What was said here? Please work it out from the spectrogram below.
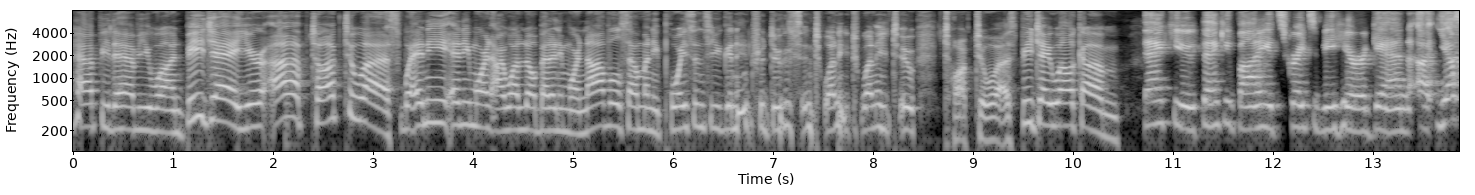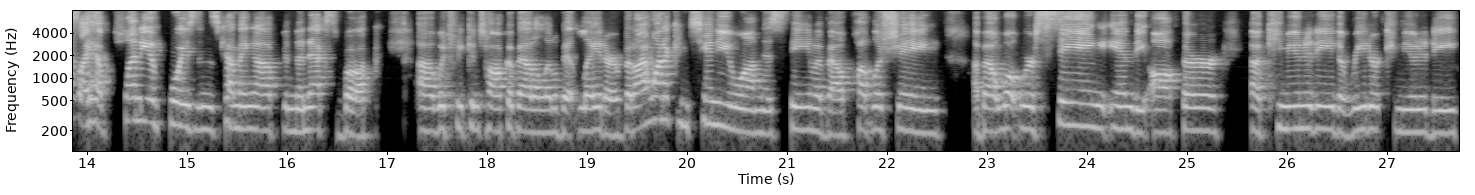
Happy to have you on. Bj you're up. Talk to us. Any any more? I want to know about any more novels. How many poisons are you going to introduce in 2022 talk to us. Bj welcome Thank you. Thank you, Bonnie. It's great to be here again. Uh, yes, I have plenty of poisons coming up in the next book, uh, which we can talk about a little bit later. But I want to continue on this theme about publishing, about what we're seeing in the author uh, community, the reader community.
